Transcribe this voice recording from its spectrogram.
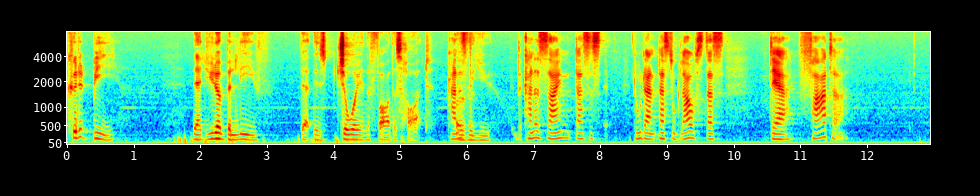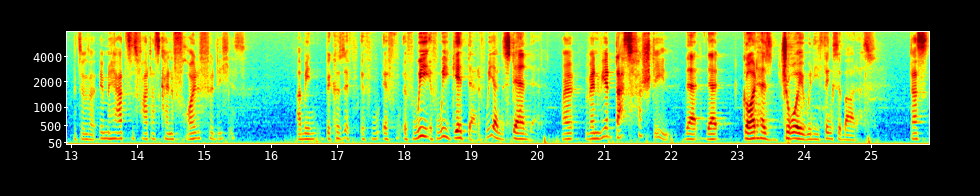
could it be that you don't believe that there's joy in the Father's heart kann es, over you? Kann es sein, dass, es, du dann, dass du glaubst, dass der Vater, beziehungsweise im Herz des Vaters keine Freude für dich ist? I mean, because if, if, if, if, we, if we get that, if we understand that, Weil wenn wir das verstehen, that, that God has joy when he thinks about us, dass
